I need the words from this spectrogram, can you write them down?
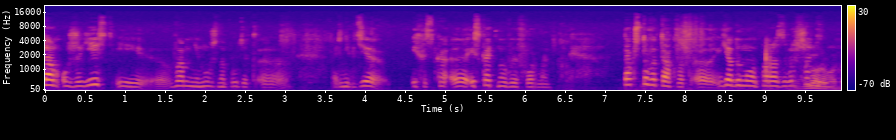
там уже есть, и э, вам не нужно будет э, нигде их иска- э, искать новые формы. Так что вот так вот. Э, Я думаю, пора завершать. Здорово.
